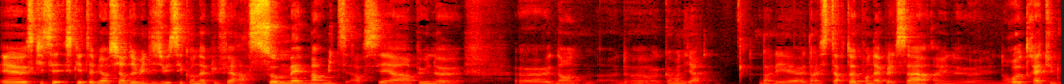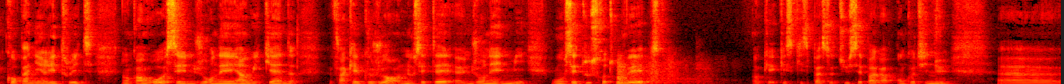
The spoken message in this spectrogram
Ce, qui, ce, qui, était bien aussi en 2018, c'est qu'on a pu faire un sommet marmite. Alors c'est un peu une, dans, comment dire, dans les, euh, dans les startups, on appelle ça une, retraite, une compagnie retreat. Donc en gros, c'est une journée, un week-end, enfin quelques jours. Nous, c'était une journée et demie où on s'est tous retrouvés. Ok, qu'est-ce qui se passe au-dessus? C'est pas grave, on continue. Euh,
